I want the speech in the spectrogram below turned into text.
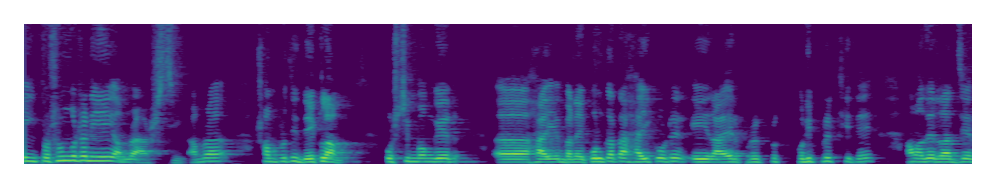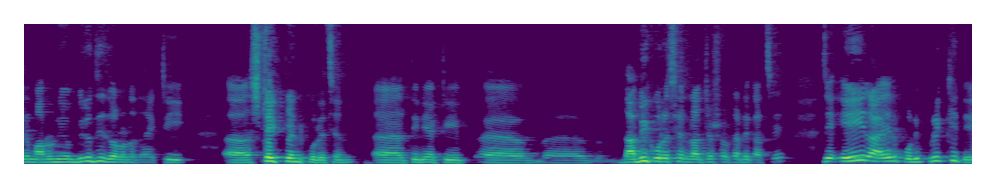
এই প্রসঙ্গটা নিয়েই আমরা আসছি। আমরা সম্প্রতি দেখলাম পশ্চিমবঙ্গের হাই মানে কলকাতা হাইকোর্টের এই রায়ের পরিপ্রেক্ষিতে আমাদের রাজ্যের মাননীয় বিরোধী দলনেতা একটি স্টেটমেন্ট করেছেন। তিনি একটি দাবি করেছেন রাজ্য সরকারের কাছে যে এই রায়ের পরিপ্রেক্ষিতে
